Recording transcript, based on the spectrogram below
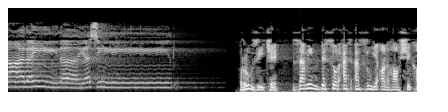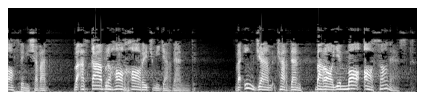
علينا يسير روزی که زمین به سرعت از روی آنها شکافته می شود و از قبرها خارج می گردند و این جمع کردن برای ما آسان است.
